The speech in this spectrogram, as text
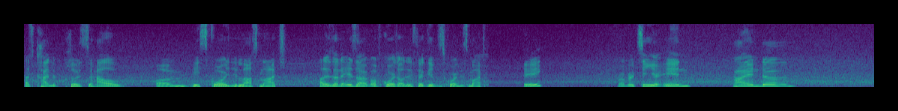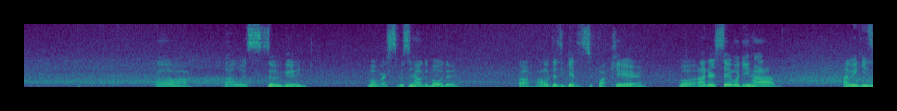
That's kind of close to how um they scored in the last match. Alexander Isak, of course, I was expecting to score in this match. Okay. Robertson, you're in. Kind of. Oh, that was so good. But we still have the ball though. Oh, I wanted to get this to Fekir. But Anderson, what do you have? I mean, he's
